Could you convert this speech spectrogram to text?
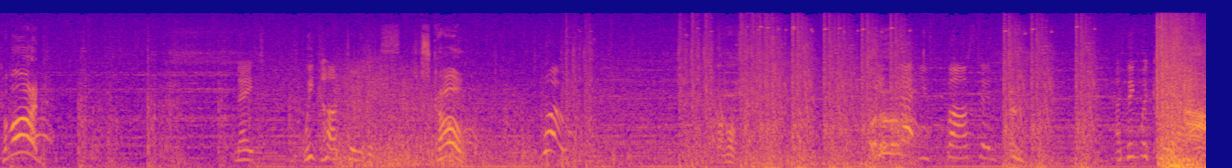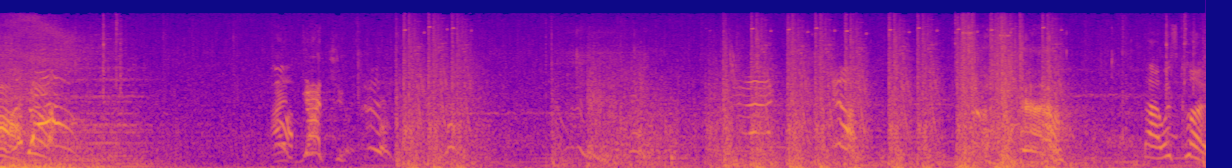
Come on! Nate, we can't do this. Just go! Whoa! Oh. Do that, you bastard! I think we're clear. Ah, I got you! Was close.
